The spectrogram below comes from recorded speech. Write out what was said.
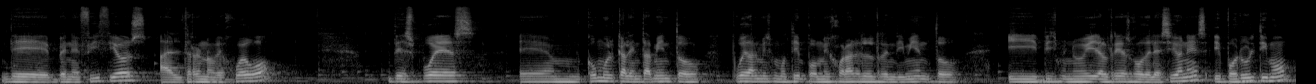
de beneficios al terreno de juego. Después, em, cómo el calentamiento puede al mismo tiempo mejorar el rendimiento y disminuir el riesgo de lesiones. Y por último,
